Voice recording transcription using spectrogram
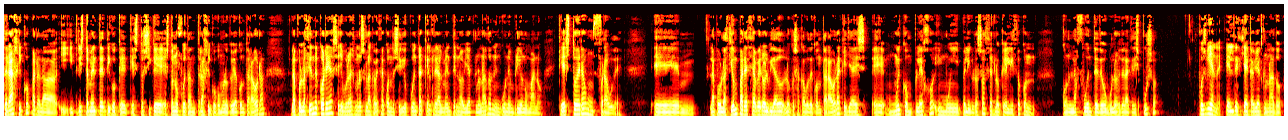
trágico para la y, tristemente digo que, esto sí que esto no fue tan trágico como lo que voy a contar ahora la población de Corea se llevó las manos a la cabeza cuando se dio cuenta que él realmente no había clonado ningún embrión humano, que esto era un fraude. Eh, la población parece haber olvidado lo que os acabo de contar ahora, que ya es eh, muy complejo y muy peligroso hacer lo que él hizo con, con la fuente de óvulos de la que dispuso. Pues bien, él decía que había clonado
